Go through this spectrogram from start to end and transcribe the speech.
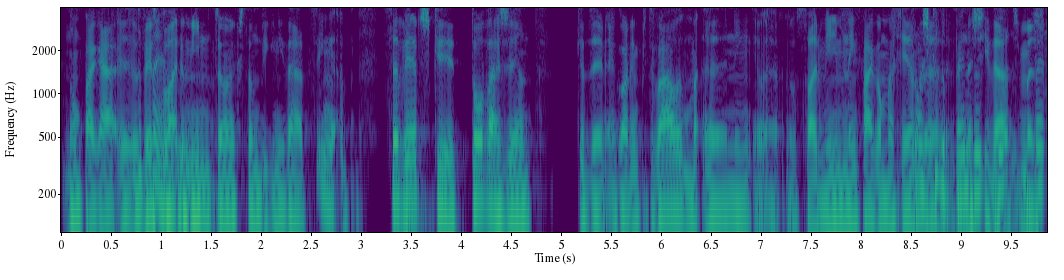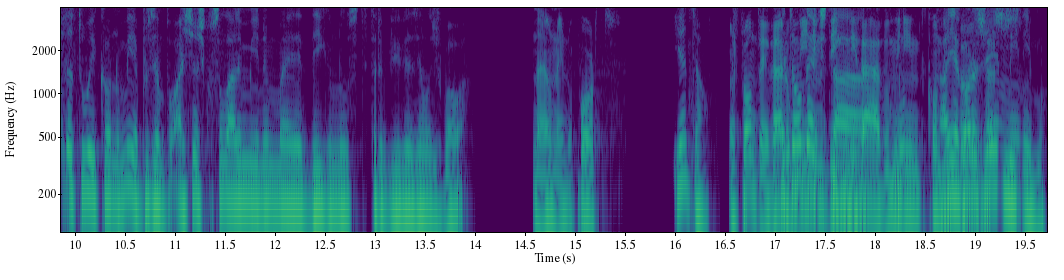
Não pagar, eh, Depende. salário mínimo então é uma questão de dignidade. Sim, eh, saberes que toda a gente, quer dizer, agora em Portugal uma- eh, nem- eh, o salário mínimo nem paga uma renda depende, nas da- cidades, mas depende da tua economia. Por exemplo, achas que o salário mínimo é digno se te vives em Lisboa? não, nem no Porto. E então? Mas pronto, é dar Então o é mínimo de dignidade, o mínimo de Aí condições. agora já é mínimo.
